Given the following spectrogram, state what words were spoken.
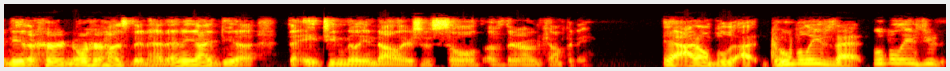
neither her nor her husband had any idea that 18 million dollars was sold of their own company. Yeah, I don't believe. I, who believes that? Who believes you?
